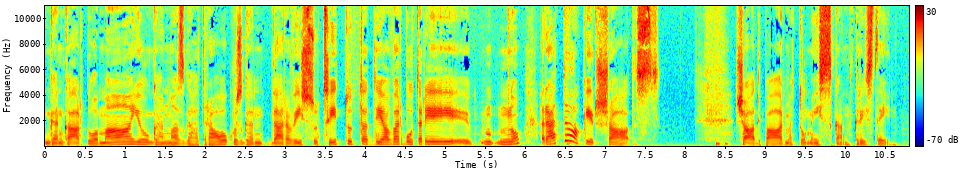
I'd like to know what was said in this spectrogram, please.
gan kārto māju, gan mazgā traukus, gan dara visu citu, tad jau varbūt arī nu, retāk ir šādas, šādi pārmetumi izskan, Kristīna.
